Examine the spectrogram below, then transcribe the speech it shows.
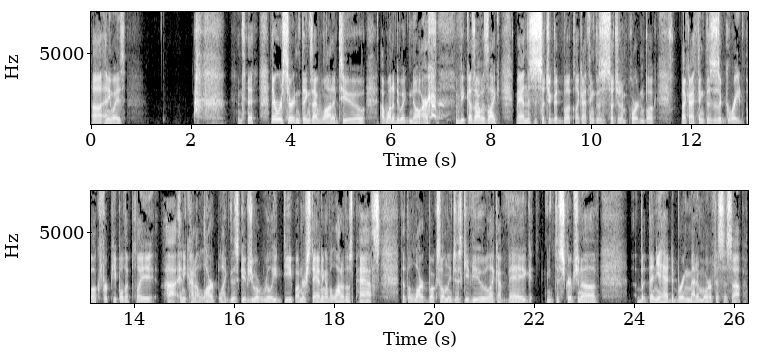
uh, anyways. there were certain things I wanted to I wanted to ignore because I was like, man, this is such a good book. Like I think this is such an important book. Like I think this is a great book for people that play uh, any kind of LARP. Like this gives you a really deep understanding of a lot of those paths that the LARP books only just give you like a vague description of. But then you had to bring metamorphosis up.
